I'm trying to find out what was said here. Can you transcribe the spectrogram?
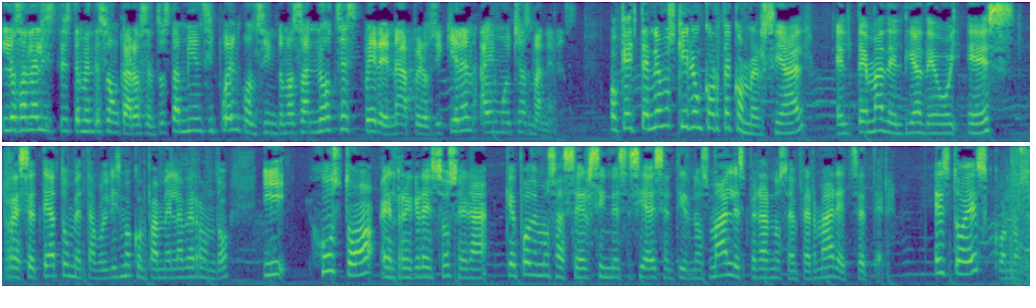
Los análisis tristemente son caros, entonces también si pueden con síntomas, o sea, no se esperen nada, pero si quieren hay muchas maneras. Ok, tenemos que ir a un corte comercial. El tema del día de hoy es Resetea tu metabolismo con Pamela Berrondo y justo el regreso será qué podemos hacer sin necesidad de sentirnos mal, esperarnos a enfermar, etcétera. Esto es Conoce.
